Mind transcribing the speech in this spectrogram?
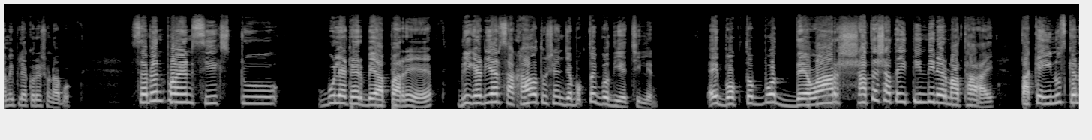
আমি প্লে করে শোনাবো। সেভেন পয়েন্ট সিক্স টু বুলেটের ব্যাপারে ব্রিগেডিয়ার সাখাওয়াত হোসেন যে বক্তব্য দিয়েছিলেন এই বক্তব্য দেওয়ার সাথে সাথেই তিন দিনের মাথায় তাকে ইনুস কেন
